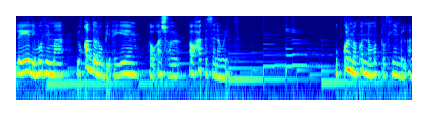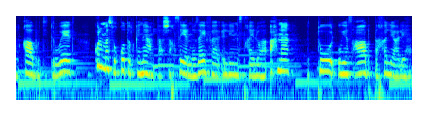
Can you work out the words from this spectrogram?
ليالي مظلمة يقدر بأيام أو أشهر أو حتى سنوات. وكل ما كنا متصلين بالألقاب والتتروات كل ما سقوط القناع متاع الشخصية المزيفة اللي نستخيلوها إحنا الطول ويصعب التخلي عليها.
